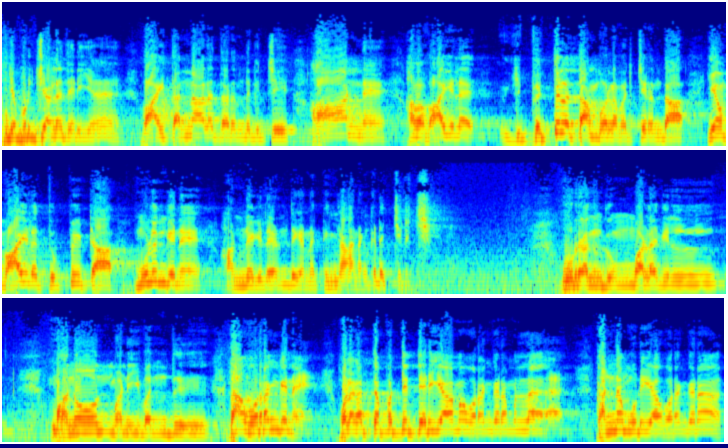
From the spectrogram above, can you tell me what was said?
இங்க பிடிச்சால தெரியும். வாய் தன்னால திறந்துக்குச்சு. ஆன்னு அவ வாயில வெத்தில தாம்பூல வச்சிருந்தா என் வாயில துப்பிட்டா முழுங்கினே அன்னையில இருந்து எனக்கு ஞானம் கிடைச்சிருச்சு. உறங்கும் அளவில் மனோன்மணி வந்து நான் உறங்கினேன். உலகத்தை பத்தி தெரியாம உறங்குறோம்ல கண்ணை முடியா உறங்குறான்.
